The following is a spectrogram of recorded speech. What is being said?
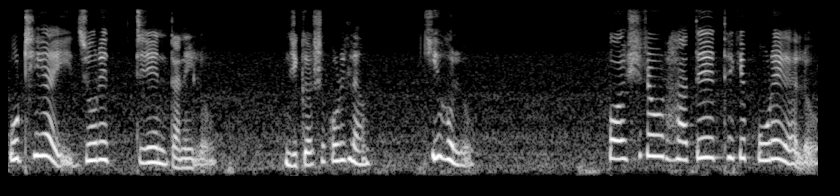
উঠিয়াই জোরে ট্রেন টানিল জিজ্ঞাসা করিলাম কি হলো? পয়সাটা ওর হাতে থেকে পড়ে গেল।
